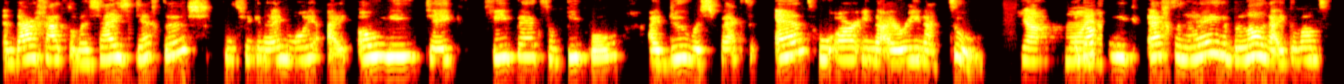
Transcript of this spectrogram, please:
en daar gaat het om. En zij zegt dus, en dat vind ik een hele mooie, I only take feedback from people I do respect and who are in the arena too. Ja, mooi. En dat vind ik echt een hele belangrijke, want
